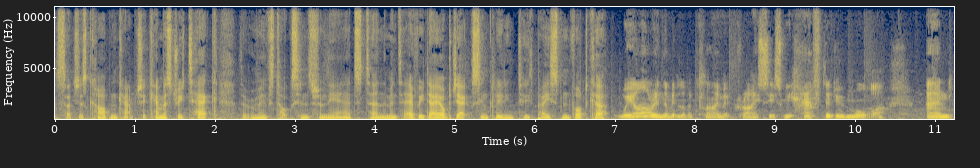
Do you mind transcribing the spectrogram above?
such as carbon capture chemistry tech that removes toxins from the air to turn them into everyday objects, including toothpaste and vodka. We are in the middle of a climate crisis. We have to do more. And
